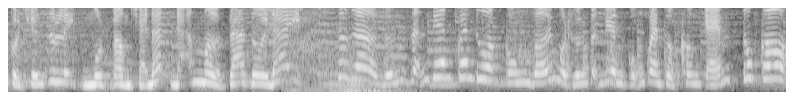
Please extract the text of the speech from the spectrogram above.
của chuyến du lịch một vòng trái đất đã mở ra rồi đây. Sugar hướng dẫn viên quen thuộc cùng với một hướng dẫn viên cũng quen thuộc không kém Tuko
